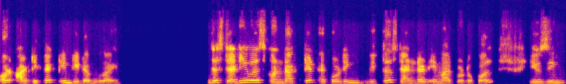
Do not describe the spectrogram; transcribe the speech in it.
or artifact in DWI. The study was conducted according with the standard MR protocol using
